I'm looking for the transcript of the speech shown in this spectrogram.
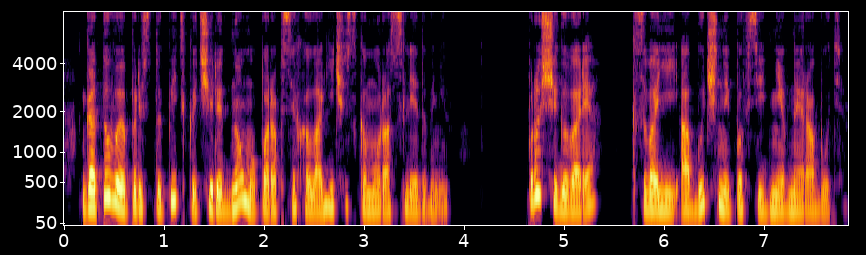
— готовая приступить к очередному парапсихологическому расследованию. Проще говоря, к своей обычной повседневной работе.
